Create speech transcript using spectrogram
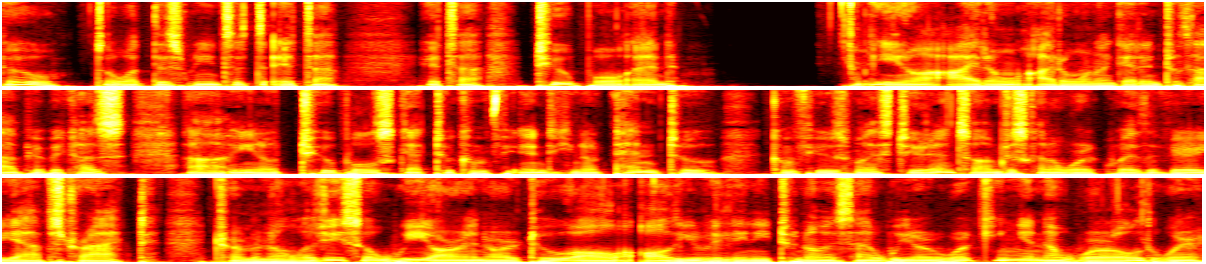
too. So what this means is it's a it's a tuple and you know i don't i don't want to get into that because uh, you know tuples get to confuse you know tend to confuse my students. So i'm just going to work with very abstract terminology. So we are in r2 all all you really need to know is that we are working in a world where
